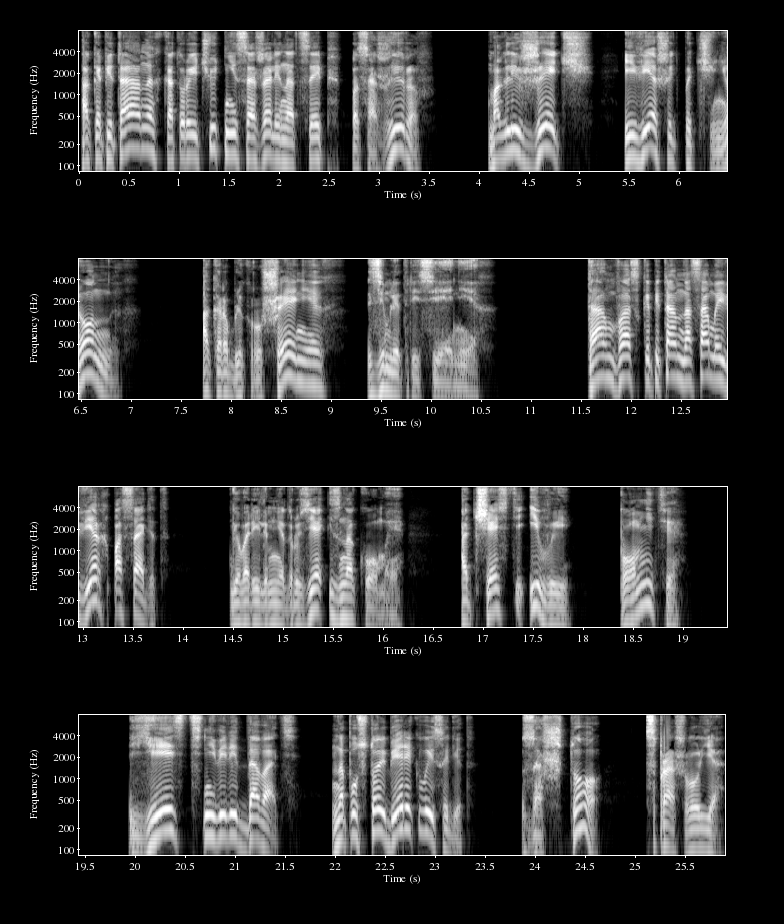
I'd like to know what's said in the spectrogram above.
о капитанах, которые чуть не сажали на цепь пассажиров, могли сжечь и вешать подчиненных, о кораблекрушениях, землетрясениях. «Там вас, капитан, на самый верх посадят», — говорили мне друзья и знакомые. «Отчасти и вы». Помните? Есть не велит давать. На пустой берег высадит. За что? Спрашивал я.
